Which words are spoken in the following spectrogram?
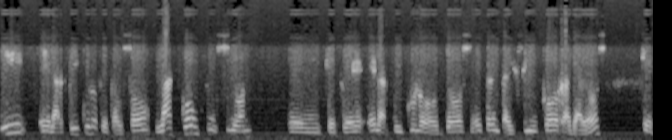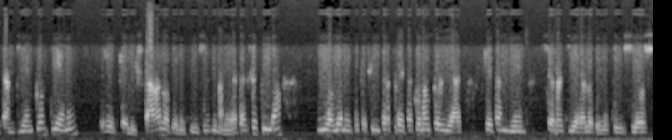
y el artículo que causó la confusión eh, que fue el artículo 235 raya 2 que también contiene eh, que listaba los beneficios de manera taxativa y obviamente que se interpreta con autoridad que también se refiere a los beneficios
